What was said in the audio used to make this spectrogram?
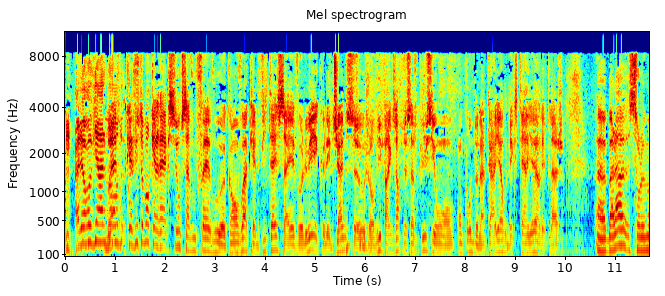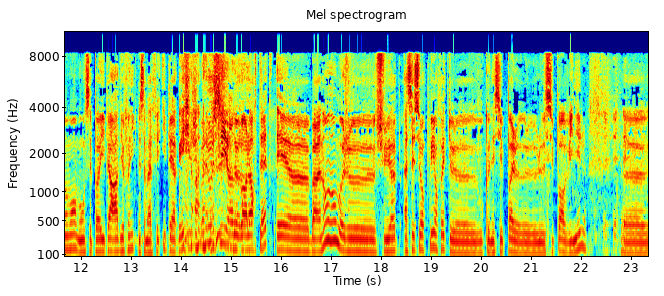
Allez, on revient à Alban. Bref, justement, quelle réaction ça vous fait, vous, euh, quand on voit à quelle vitesse ça a évolué et que les jeunes, euh, aujourd'hui, par exemple, ne savent plus si on, on compte de l'intérieur ou de l'extérieur les plages? Euh, bah là, sur le moment, bon, c'est pas hyper radiophonique, mais ça m'a fait hyper rire aussi, hein, de voir leur tête. Et euh, bah non, non, moi je, je suis assez surpris en fait que vous connaissiez pas le, le support vinyle. Euh,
